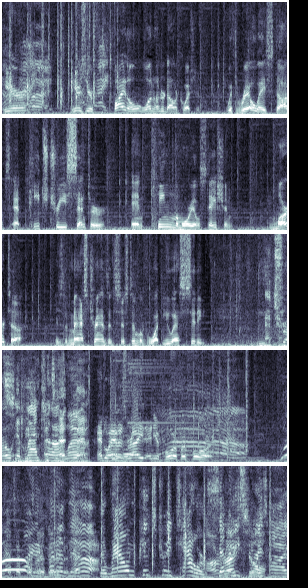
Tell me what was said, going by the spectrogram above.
Here, here's your Right. final $100 question. With railway stops at Peachtree Center and King Memorial Station, MARTA is the mass transit system of what U.S. city? Metro Atlanta. That's Atlanta. Atlanta's right, and you're four for four. That's right, in front of the, Yeah. the round Peachtree Tower, All 70 right, stories Joel. high,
